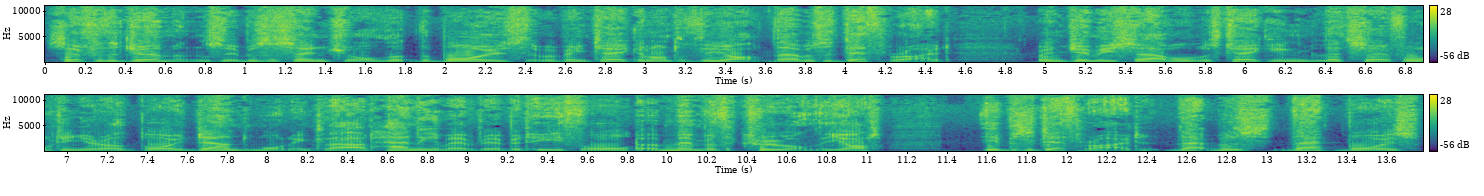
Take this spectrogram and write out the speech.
So for the Germans, it was essential that the boys that were being taken onto the yacht, that was a death ride. When Jimmy Savile was taking, let's say, a 14-year-old boy down to Morning Cloud, handing him over to Edward Heath or a member of the crew on the yacht, it was a death ride. That was that boy's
